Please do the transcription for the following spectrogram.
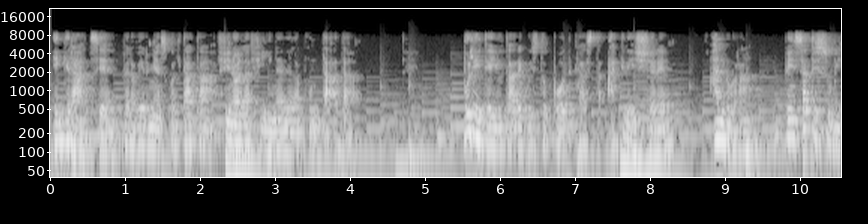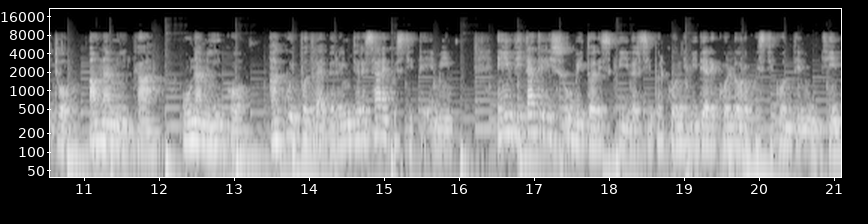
e grazie per avermi ascoltata fino alla fine della puntata. Volete aiutare questo podcast a crescere? Allora, pensate subito a un'amica o un amico a cui potrebbero interessare questi temi e invitateli subito ad iscriversi per condividere con loro questi contenuti.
